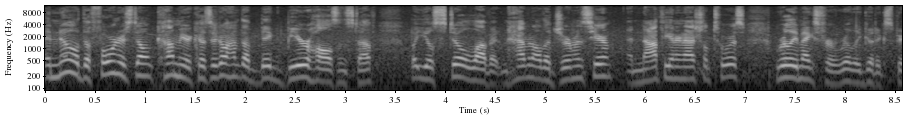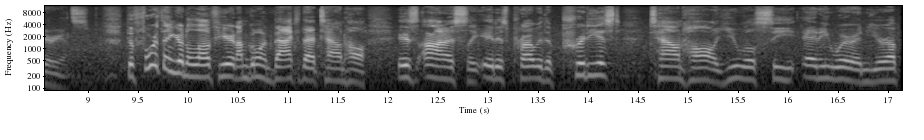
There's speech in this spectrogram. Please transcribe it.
and no the foreigners don't come here because they don't have the big beer halls and stuff but you'll still love it and having all the Germans here and not the international tourists really makes for a really good experience. The fourth thing you're going to love here, and I'm going back to that town hall, is honestly, it is probably the prettiest town hall you will see anywhere in Europe.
